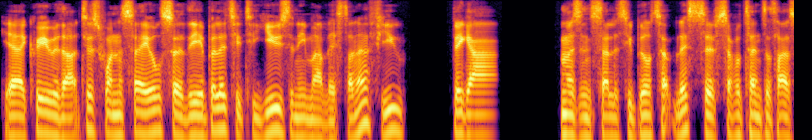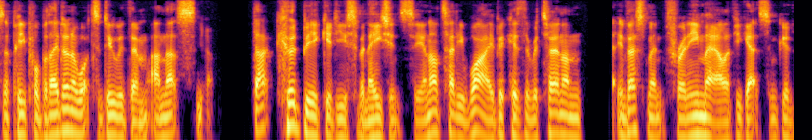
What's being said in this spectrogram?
Yeah, I agree with that. Just want to say also the ability to use an email list. I know a few big Amazon sellers who built up lists of several tens of thousands of people, but they don't know what to do with them. And that's, yeah. that could be a good use of an agency. And I'll tell you why, because the return on investment for an email, if you get some good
